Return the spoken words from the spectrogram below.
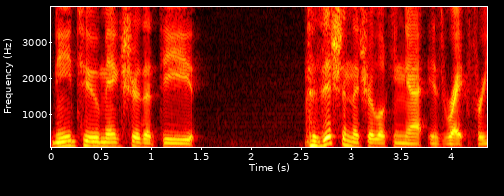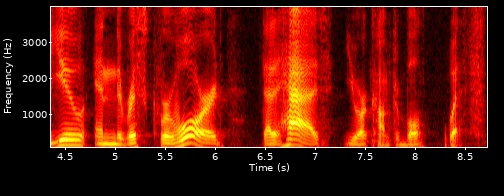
need to make sure that the position that you're looking at is right for you and the risk reward that it has, you are comfortable with.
